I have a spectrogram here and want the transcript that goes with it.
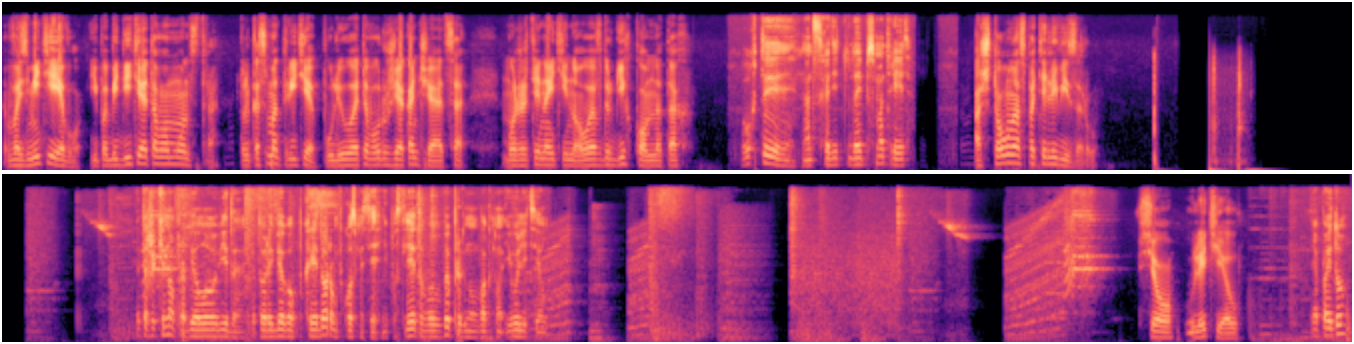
Возьмите его и победите этого монстра. Только смотрите, пули у этого ружья кончаются. Можете найти новое в других комнатах. Ух ты, надо сходить туда и посмотреть. А что у нас по телевизору? Это же кино про белого вида, который бегал по коридорам в космосе и после этого выпрыгнул в окно и улетел. Все, улетел. Я пойду?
